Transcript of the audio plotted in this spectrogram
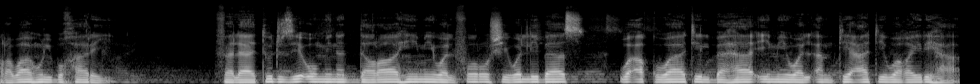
رواه البخاري. فلا تجزئ من الدراهم والفرش واللباس وأقوات البهائم والأمتعة وغيرها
